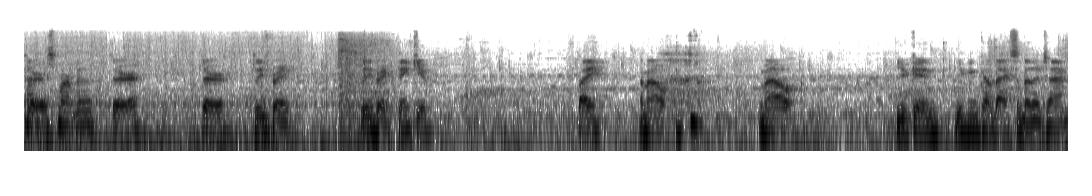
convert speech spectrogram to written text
That Sir? a smart move. Sir? Sir? Please break. Please break. Thank you. Bye. I'm out. I'm out. You can you can come back some other time.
